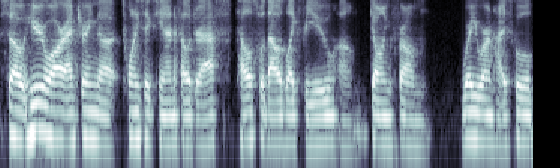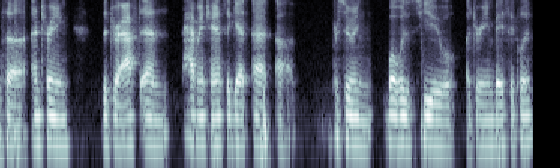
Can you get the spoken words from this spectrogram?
So here you are entering the 2016 NFL draft. Tell us what that was like for you, um, going from where you were in high school to entering the draft and having a chance to get at uh, pursuing what was you a dream, basically.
